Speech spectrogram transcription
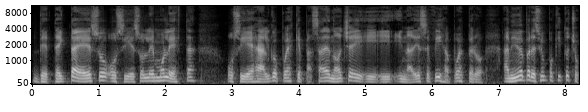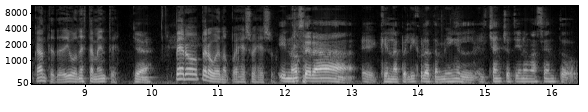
detecta eso o si eso le molesta o si es algo pues que pasa de noche y, nadie se fija, pues, pero a mí me pareció un poquito chocante, te digo honestamente. Ya. Pero, pero bueno, pues eso es eso. ¿Y no será eh, que en la película también el, chancho tiene un acento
